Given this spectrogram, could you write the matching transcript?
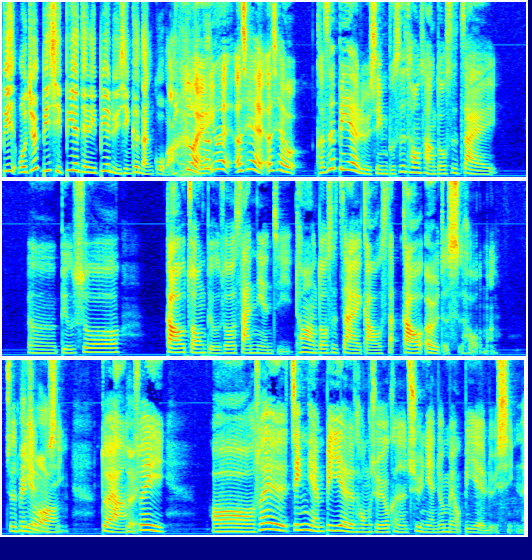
比我觉得比起毕业典礼，毕业旅行更难过吧？对，因为而且而且，可是毕业旅行不是通常都是在呃，比如说高中，比如说三年级，通常都是在高三、高二的时候嘛，就是毕业旅行。对啊，对所以哦，所以今年毕业的同学有可能去年就没有毕业旅行呢、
